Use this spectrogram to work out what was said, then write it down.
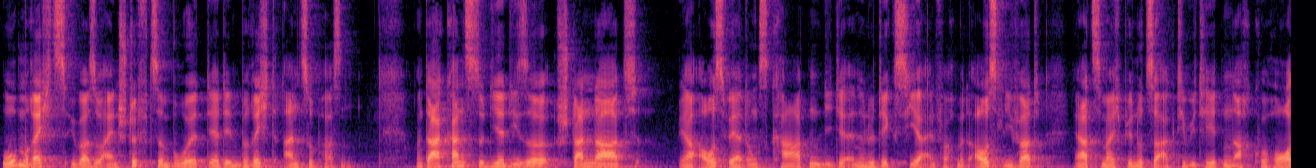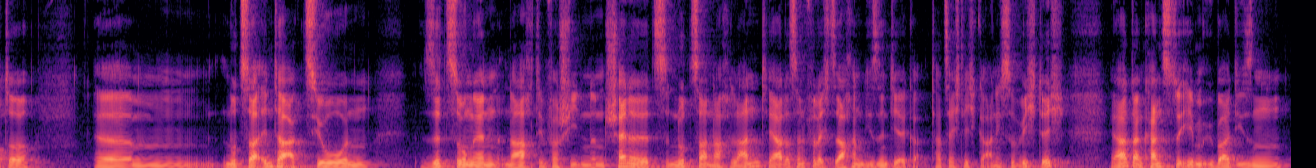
oben rechts über so ein Stiftsymbol, der den Bericht anzupassen. Und da kannst du dir diese Standard ja, Auswertungskarten, die dir Analytics hier einfach mit ausliefert, ja, zum Beispiel Nutzeraktivitäten nach Kohorte, ähm, Nutzerinteraktion, Sitzungen nach den verschiedenen Channels, Nutzer nach Land. Ja, das sind vielleicht Sachen, die sind dir tatsächlich gar nicht so wichtig. Ja, dann kannst du eben über diesen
